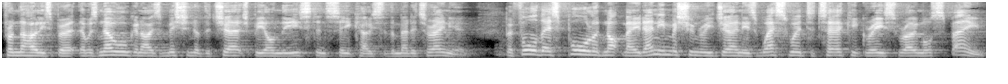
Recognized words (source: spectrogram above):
from the Holy Spirit, there was no organized mission of the church beyond the eastern seacoast of the Mediterranean. Before this, Paul had not made any missionary journeys westward to Turkey, Greece, Rome, or Spain.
